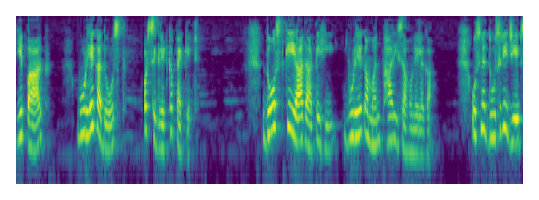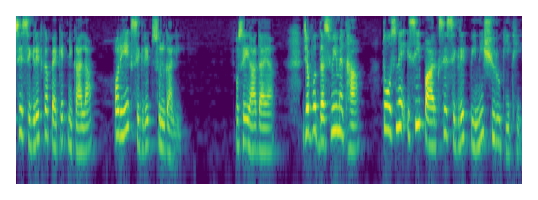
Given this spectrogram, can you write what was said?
یہ پارک، بوڑھے کا دوست اور سگریٹ کا پیکٹ۔ دوست کی یاد آتے ہی بوڑھے کا من بھاری سا ہونے لگا۔ اس نے دوسری جیب سے سگریٹ کا پیکٹ نکالا اور ایک سگریٹ سلگا لی۔ اسے یاد آیا، جب وہ دسویں میں تھا تو اس نے اسی پارک سے سگریٹ پینی شروع کی تھی۔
